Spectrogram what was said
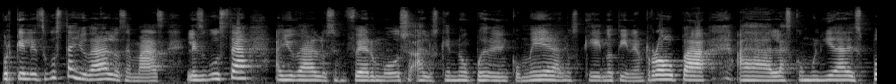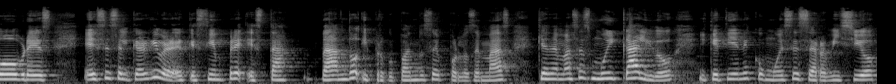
porque les gusta ayudar a los demás, les gusta ayudar a los enfermos, a los que no pueden comer, a los que no tienen ropa, a las comunidades pobres. Ese es el Caregiver, el que siempre está dando y preocupándose por los demás, que además es muy cálido y que tiene como ese servicio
